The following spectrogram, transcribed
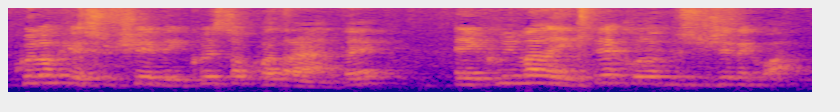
quello che succede in questo quadrante è equivalente a quello che succede qua.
